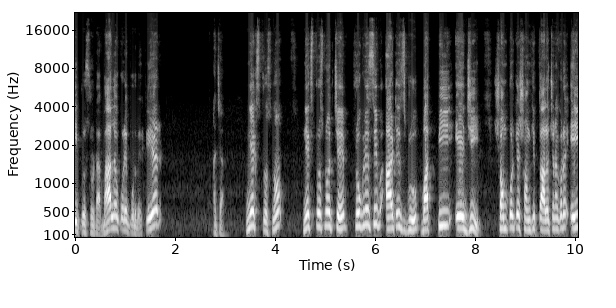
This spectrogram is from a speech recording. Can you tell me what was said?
এই প্রশ্নটা। ভালো করে পড়বে ক্লিয়ার আচ্ছা নেক্সট প্রশ্ন। নেক্সট প্রশ্ন হচ্ছে প্রোগ্রেসিভ আর্টিস্ট গ্রুপ বা পিএজি সম্পর্কে সংক্ষিপ্ত আলোচনা করো। এই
